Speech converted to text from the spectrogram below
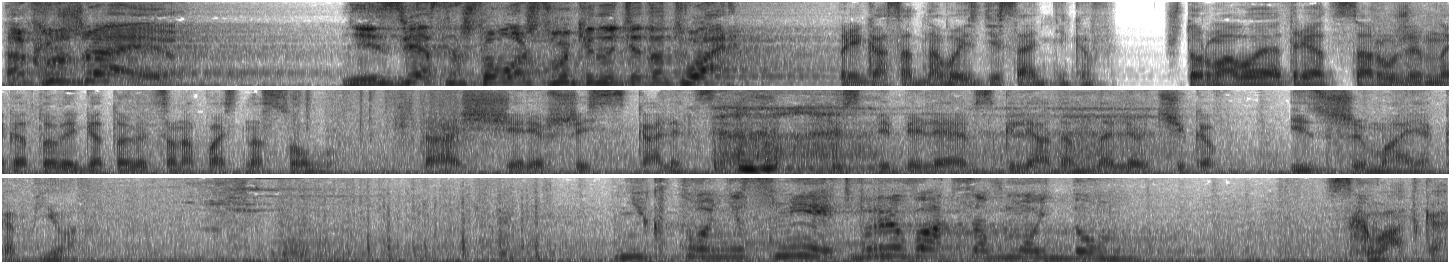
Окружай ее! Неизвестно, что может выкинуть эта тварь! Приказ одного из десантников. Штурмовой отряд с оружием наготове готовится напасть на Солу. Та, ощерившись, скалится, испепеляя взглядом налетчиков и сжимая копье. Никто не смеет врываться в мой дом! Схватка!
